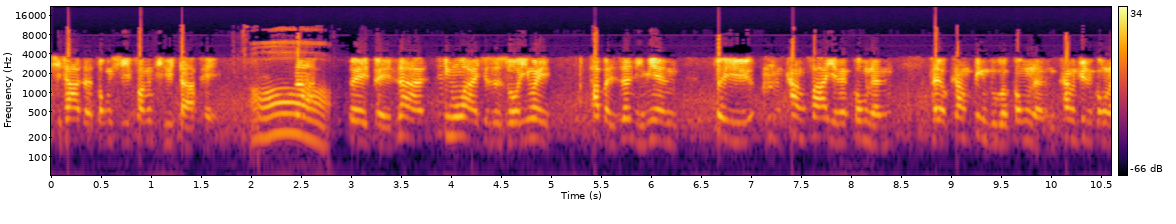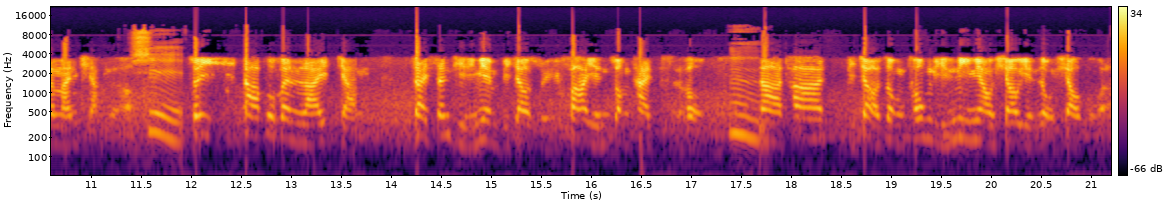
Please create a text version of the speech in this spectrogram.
其他的东西放进去搭配。哦。那对对，那另外就是说，因为它本身里面对于 抗发炎的功能，还有抗病毒的功能、抗菌的功能蛮强的啊。是。所以大部分来讲。在身体里面比较属于发炎状态的时候，嗯，那它比较有这种通淋、利尿、消炎这种效果了。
